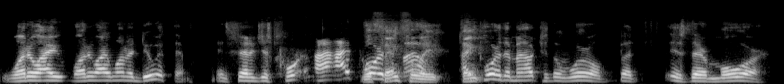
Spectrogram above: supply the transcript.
What do I what do I want to do with them? Instead of just pour, I, I pour well, them out. thankfully, I pour them out to the world, but is there more?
